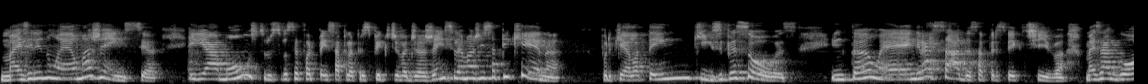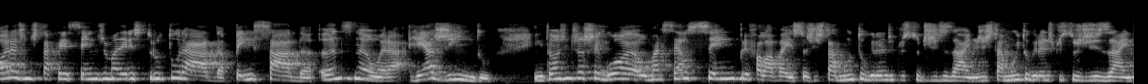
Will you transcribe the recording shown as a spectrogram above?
mas ele não é uma agência. E a Monstro, se você for pensar pela perspectiva de agência, ela é uma agência pequena porque ela tem 15 pessoas. Então é engraçada essa perspectiva. Mas agora a gente está crescendo de maneira estruturada, pensada. Antes não, era reagindo. Então a gente já chegou. O Marcelo sempre falava isso: a gente está muito grande para o estúdio de design, a gente está muito grande para o estúdio de design,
